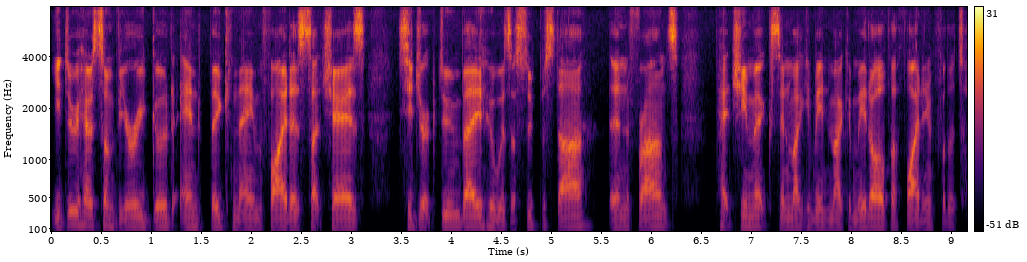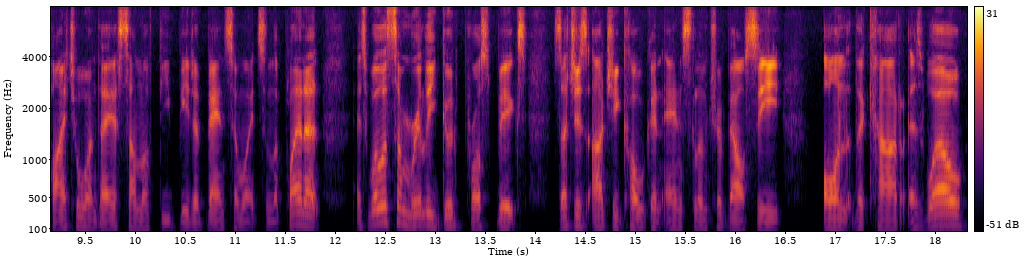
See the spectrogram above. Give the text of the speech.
You do have some very good and big name fighters, such as Cedric Doumbé, who was a superstar in France. Patchy Mix and Magomed Magomedov are fighting for the title, and they are some of the better bantamweights on the planet, as well as some really good prospects such as Archie Colgan and Slim Trabelsi on the card as well.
